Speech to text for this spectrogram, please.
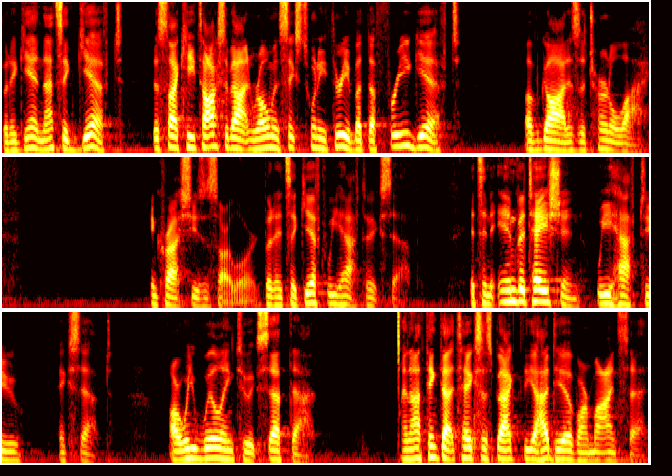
But again, that's a gift, just like he talks about in Romans 6:23, but the free gift of God is eternal life in Christ Jesus our Lord. But it's a gift we have to accept, it's an invitation we have to accept. Are we willing to accept that? And I think that takes us back to the idea of our mindset.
